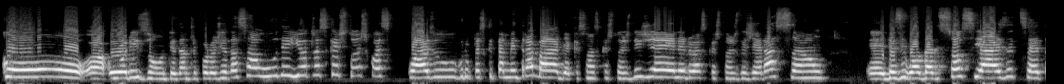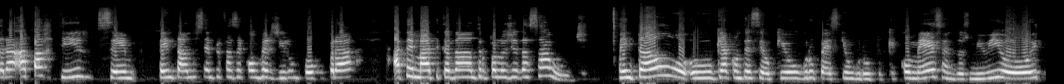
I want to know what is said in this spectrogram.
com o horizonte da antropologia da saúde e outras questões com as quais o grupo que também trabalha, que são as questões de gênero, as questões de geração, eh, desigualdades sociais, etc., a partir, sempre, tentando sempre fazer convergir um pouco para a temática da antropologia da saúde. Então, o que aconteceu? Que o Grupo ESC é um grupo que começa em 2008,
